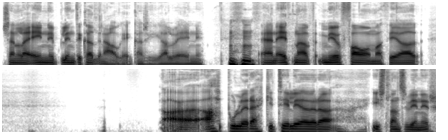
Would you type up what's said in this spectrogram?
sennilega eini blindikallin, á ok, kannski ekki alveg eini, en einn af mjög fáum að því að Apple er ekki til í að vera Íslandsvinir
